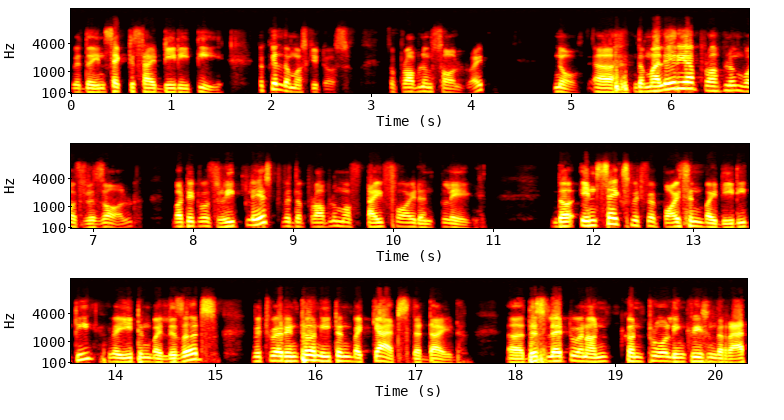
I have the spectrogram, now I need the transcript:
with the insecticide DDT to kill the mosquitoes. So problem solved, right? No, uh, the malaria problem was resolved, but it was replaced with the problem of typhoid and plague. The insects which were poisoned by DDT were eaten by lizards, which were in turn eaten by cats that died. Uh, this led to an uncontrolled increase in the rat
